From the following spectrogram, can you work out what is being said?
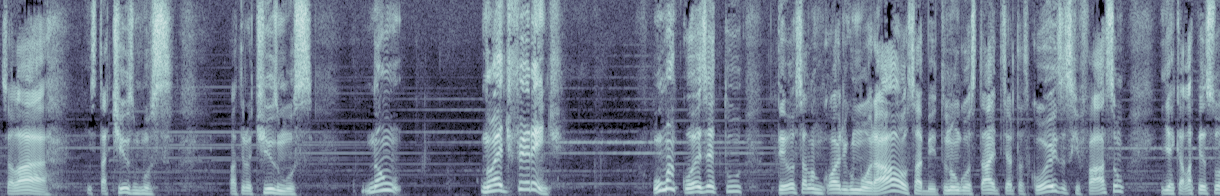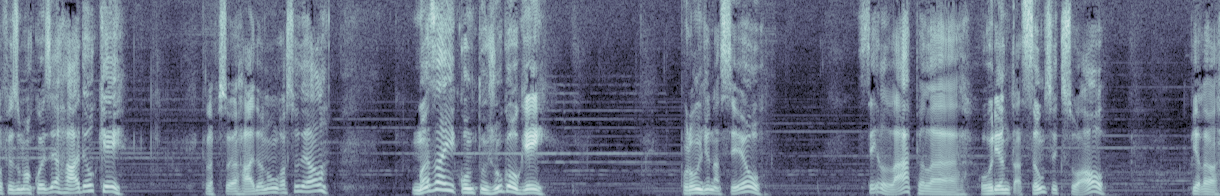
sei lá, estatismos, patriotismos. Não, não é diferente. Uma coisa é tu ter, sei lá, um código moral, sabe? Tu não gostar de certas coisas que façam e aquela pessoa fez uma coisa errada, é ok. Aquela pessoa errada eu não gosto dela. Mas aí, quando tu julga alguém por onde nasceu, sei lá, pela orientação sexual, pela,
